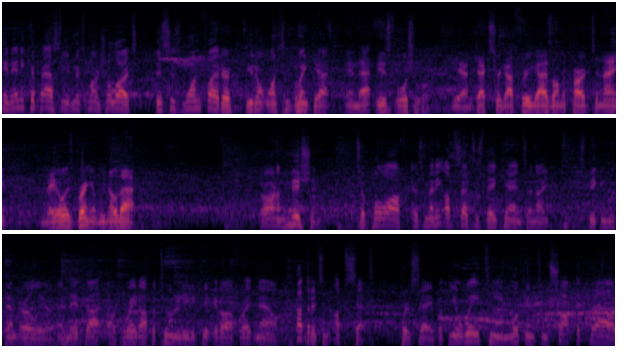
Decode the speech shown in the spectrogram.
in any capacity of mixed martial arts. This is one fighter you don't want to blink at, and that is for sure. Yeah, and Dexter got three guys on the card tonight. And they always bring it. We know that. They're on a mission to pull off as many upsets as they can tonight. Speaking with them earlier, and they've got a great opportunity to kick it off right now. Not that it's an upset per se, but the away team looking to shock the crowd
